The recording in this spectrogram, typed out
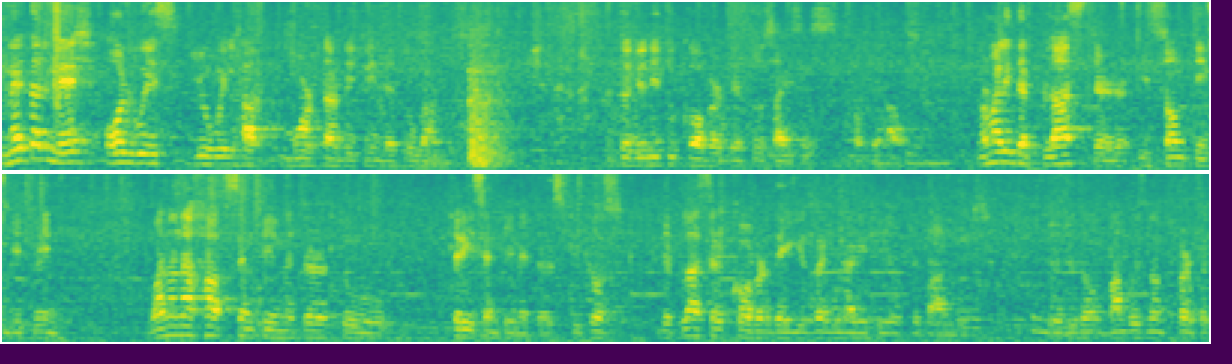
Metal mesh, always you will have mortar between the two bamboos because you need to cover the two sizes of the house. Normally the plaster is something between one and a half centimeter to three centimeters because the plaster cover the irregularity of the bamboos. So you don't, bamboo is not perfectly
